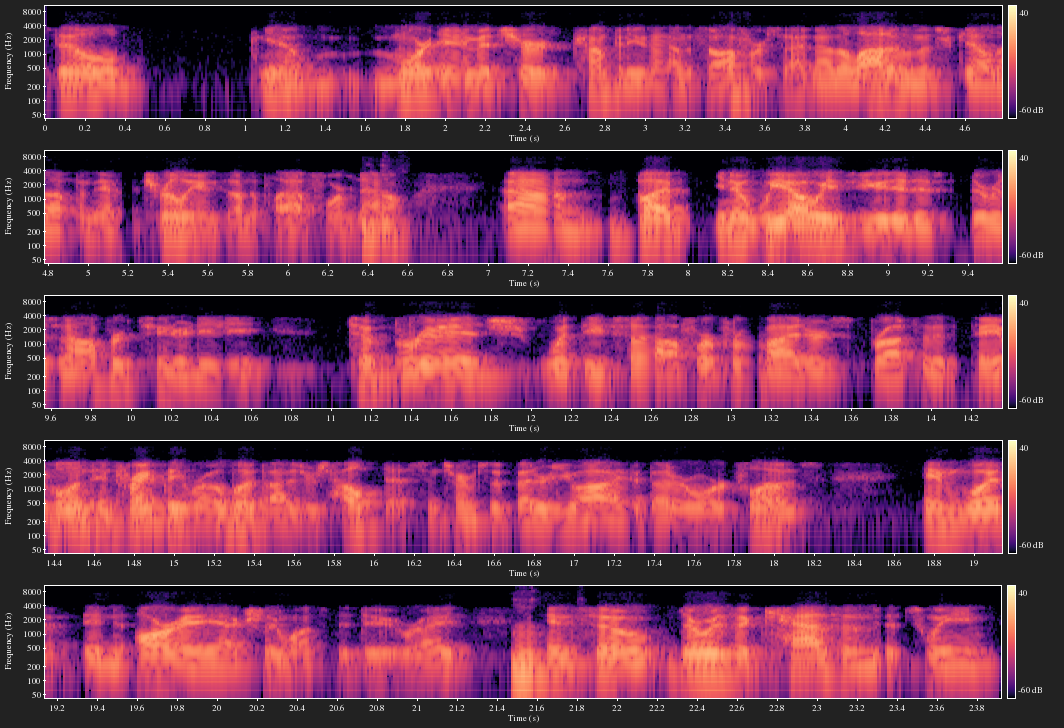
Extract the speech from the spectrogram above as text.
still you know, more immature companies on the software side. Now, a lot of them have scaled up, and they have trillions on the platform now. Mm-hmm. Um, but you know, we always viewed it as there was an opportunity to bridge what these software providers brought to the table. And and frankly, robo-advisors helped us in terms of better UI, better workflows, and what an RA actually wants to do, right? Mm-hmm. And so there was a chasm between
